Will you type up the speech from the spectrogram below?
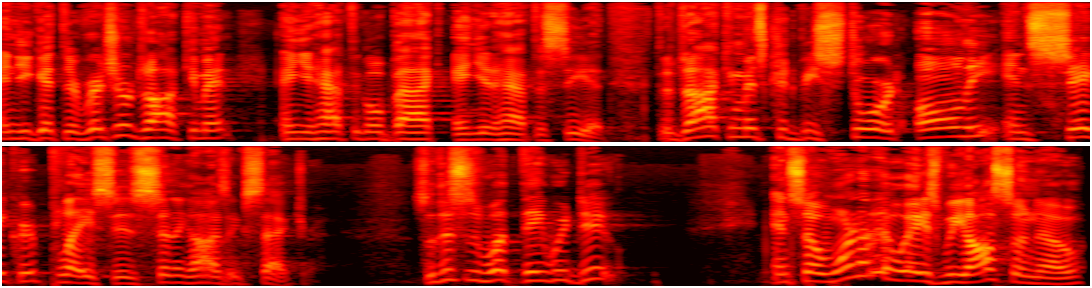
and you get the original document, and you'd have to go back and you'd have to see it. The documents could be stored only in sacred places, synagogues, etc. So this is what they would do. And so one of the ways we also know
